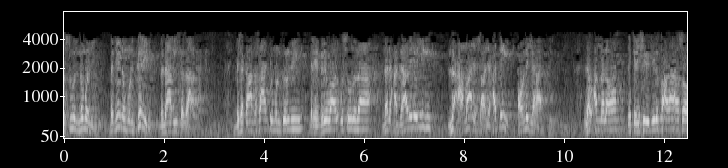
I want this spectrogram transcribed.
اصول نه مني د دین منکري د داغي سزا بشکا کسان چې منکر دي درې درې وار اصول نه نه الله لري نه اعمال صالحه کوي او نه جهاد کوي لو ان لهم کچری شوی دیر پارا رسو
